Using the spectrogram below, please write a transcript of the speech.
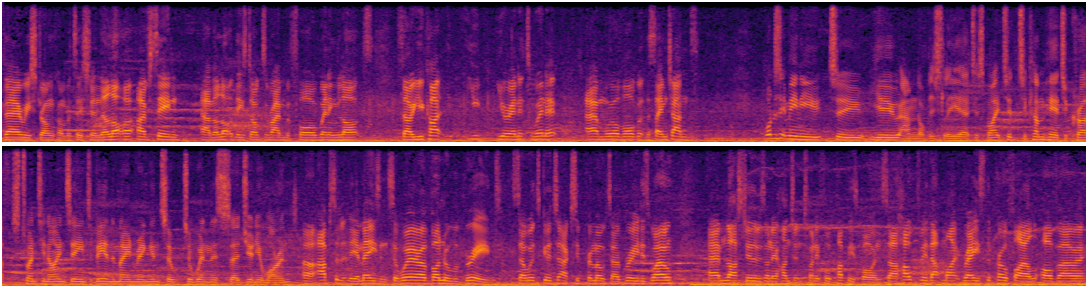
Very strong competition. A lot. Of, I've seen um, a lot of these dogs around before, winning lots. So you can't. You, you're in it to win it. and we've all got the same chance. What does it mean you, to you and obviously uh, to Spike to, to come here to Crufts 2019 to be in the main ring and to, to win this uh, junior warrant? Oh, absolutely amazing. So we're a vulnerable breed, so it's good to actually promote our breed as well. Um, last year there was only 124 puppies born, so hopefully that might raise the profile of our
